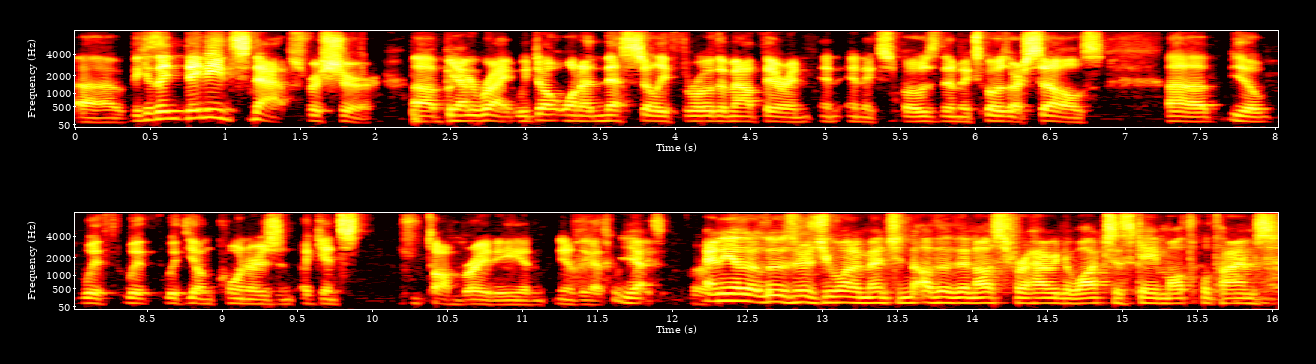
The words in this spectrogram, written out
Uh, because they, they need snaps for sure. Uh, but Yep. you're right. We don't want to necessarily throw them out there and, and, and expose them, expose ourselves, uh, you know, with, with, with young corners against Tom Brady and, you know, the guys. Yeah. Any other losers you want to mention other than us for having to watch this game multiple times?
